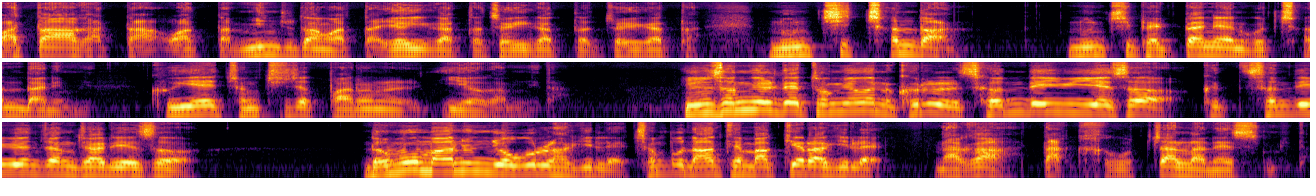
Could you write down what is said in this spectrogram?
왔다 갔다 왔다 민주당 왔다 여기 갔다 저기 갔다 저기 갔다 눈치 천단 눈치 백단이 아니고 천단입니다. 그의 정치적 발언을 이어갑니다. 윤석열 대통령은 그를 선대위에서 그 선대위원장 자리에서 너무 많은 요구를 하길래 전부 나한테 맡겨라 하길래 나가 딱 하고 잘라냈습니다.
